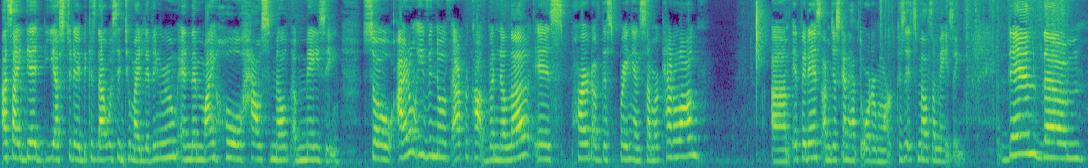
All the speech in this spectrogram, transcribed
as I did yesterday because that was into my living room and then my whole house smelled amazing. So I don't even know if apricot vanilla is part of the spring and summer catalog. Um, if it is, I'm just gonna have to order more because it smells amazing. Then the um,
